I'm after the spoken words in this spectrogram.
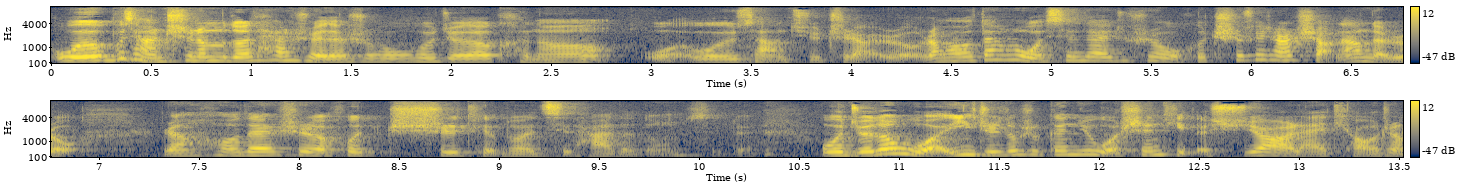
我又不想吃那么多碳水的时候，我会觉得可能我我想去吃点肉，然后但是我现在就是我会吃非常少量的肉。然后，但是会吃挺多其他的东西。对我觉得我一直都是根据我身体的需要来调整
